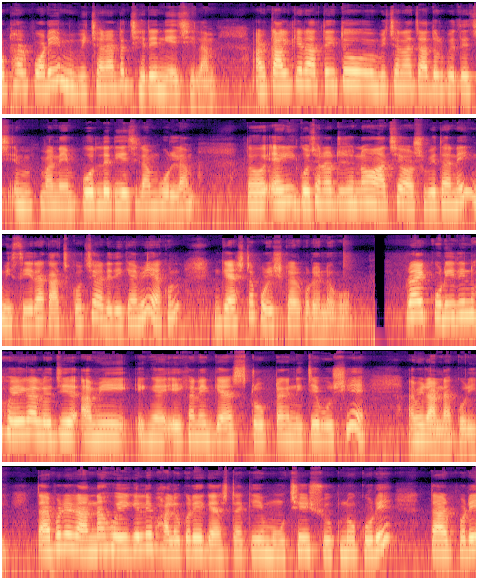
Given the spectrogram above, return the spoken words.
ওঠার পরে আমি বিছানাটা ঝেড়ে নিয়েছিলাম। আর কালকে রাতেই তো বিছানার চাদর পেতেছি মানে বদলে দিয়েছিলাম, বললাম। তো এই গোছানোর জন্য আছে, অসুবিধা নেই মিস্ত্রিরা কাজ করছে, আর এদিকে আমি এখন গ্যাসটা পরিষ্কার করে নেব। প্রায় কুড়ি দিন হয়ে গেল যে আমি এখানে গ্যাস স্টোভটা নিচে বসিয়ে আমি রান্না করি। তারপরে রান্না হয়ে গেলে ভালো করে গ্যাসটাকে মুছে শুকনো করে তারপরে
